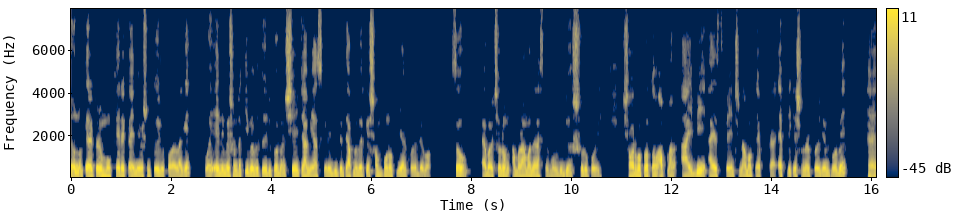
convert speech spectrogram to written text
জন্য ক্যারেক্টারের মুখের একটা অ্যানিমেশন তৈরি করা লাগে। ওই অ্যানিমেশনটা কীভাবে তৈরি করবেন সেইটা আমি আজকের এই ভিডিওতে আপনাদেরকে সম্পূর্ণ ক্লিয়ার করে দেব। সো এবার চলুন আমরা আমাদের আজকের মূল ভিডিও শুরু করি। সর্বপ্রথম আপনার আইবি আইএস পেইন্ট নামক একটা অ্যাপ্লিকেশনের প্রয়োজন পড়বে। হ্যাঁ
